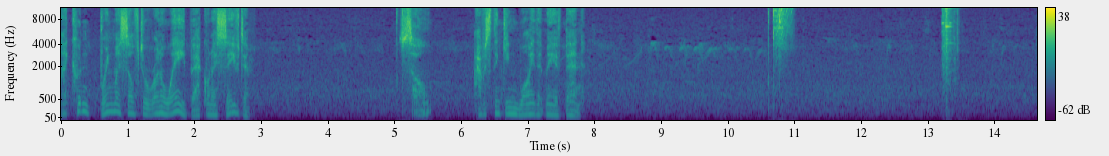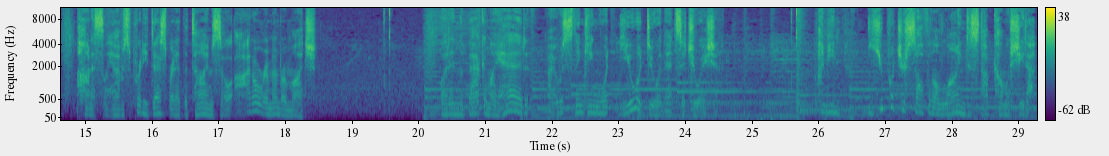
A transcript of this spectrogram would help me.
I couldn't bring myself to run away back when I saved him. So, I was thinking why that may have been. Honestly, I was pretty desperate at the time, so I don't remember much. But in the back of my head, I was thinking what you would do in that situation. I mean, you put yourself on the line to stop Kamoshida,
